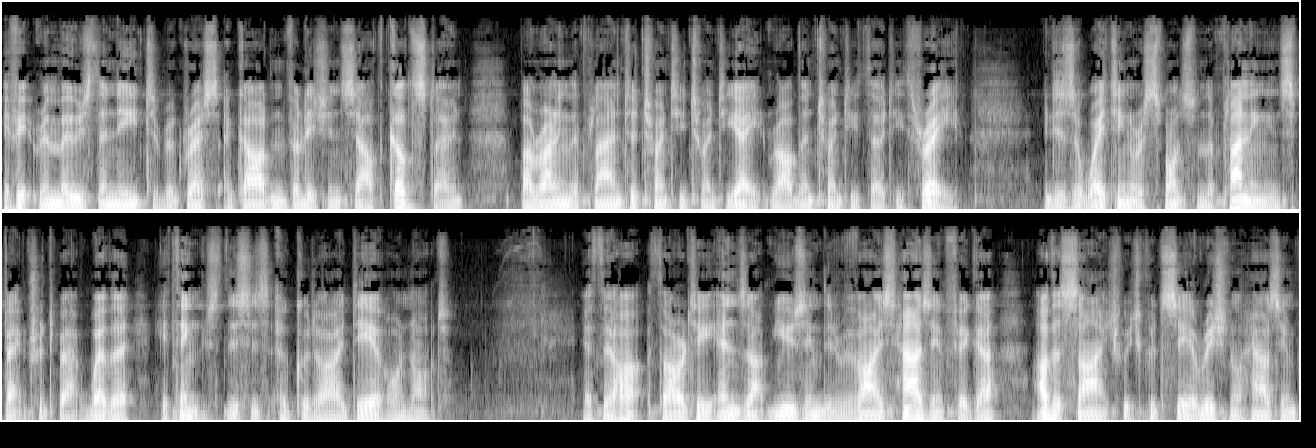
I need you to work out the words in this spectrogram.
if it removes the need to progress a garden village in South Godstone by running the plan to 2028 rather than 2033. It is awaiting a response from the Planning Inspectorate about whether he thinks this is a good idea or not. If the authority ends up using the revised housing figure, other sites which could see original housing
